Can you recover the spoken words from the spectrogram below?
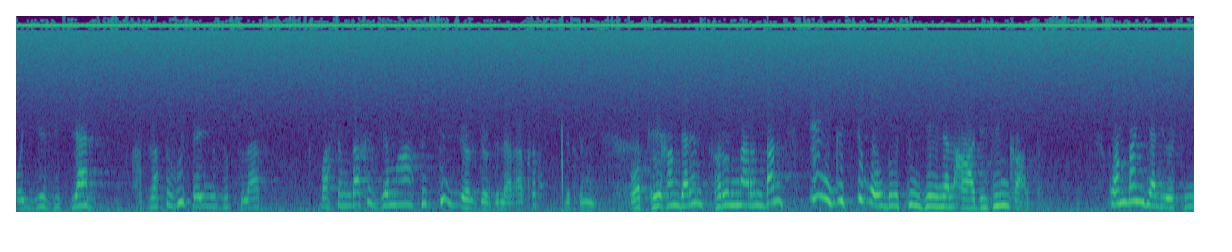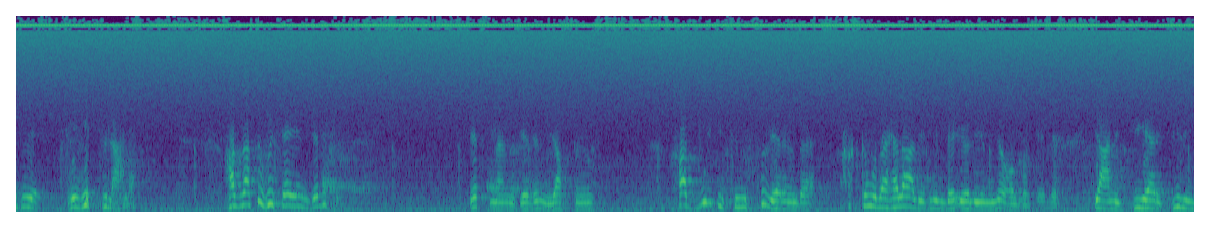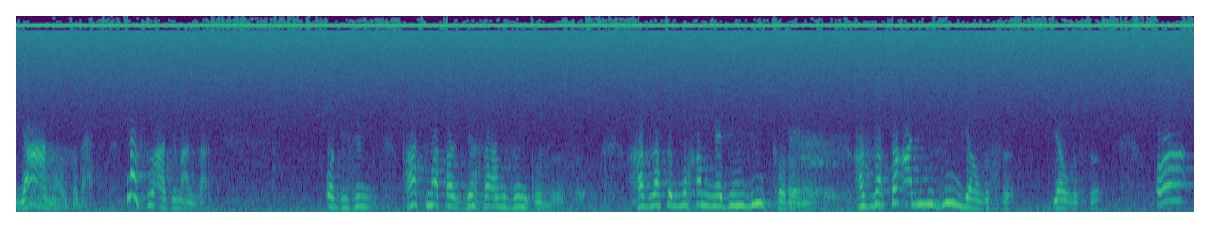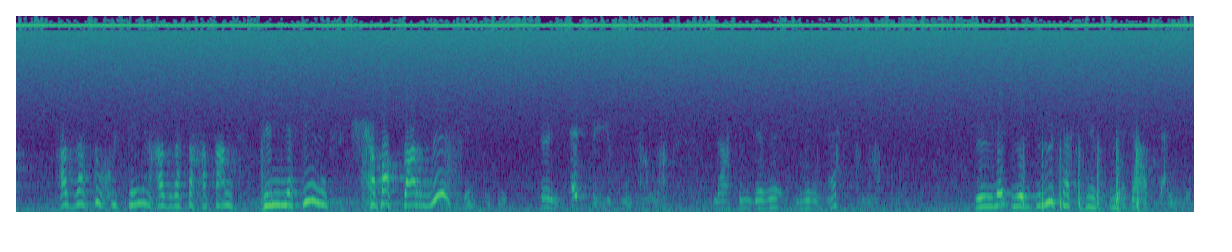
O Yezidler Hazreti Hüseyin'i tuttular. Başındaki cemaati kim öldürdüler arkadaş? Bütün o peygamberin torunlarından en küçük olduğu için Zeynel Abidin kaldı. Ondan geliyor şimdi Seyyid Sülale. Hazreti Hüseyin dedi ki, etmen dedim yaptığım, ha bir içim su verin de hakkımı da helal edeyim de öleyim ne olur dedi. Yani ciğer bir yağın oldu da. Nasıl acıman var? O bizim Fatıma Zehra'mızın kuzusu. Hazreti Muhammed'imizin torunu. Hazreti Ali'mizin yavrusu. Yavrusu. O Hazreti Hüseyin, Hazreti Hasan cennetin şebaplarını sildi. Öyle büyük insanlar. Lakin deve bir net tutmaz. Öyle öldürürsek cevap geldi.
